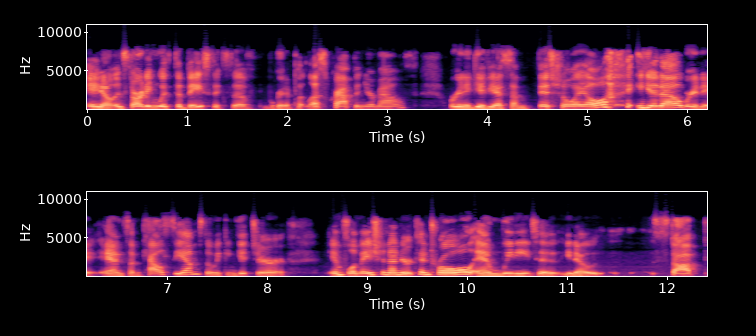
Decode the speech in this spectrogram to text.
you know, and starting with the basics of we're going to put less crap in your mouth. We're going to give you some fish oil, you know, we're going to, and some calcium so we can get your inflammation under control. And we need to, you know, stop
